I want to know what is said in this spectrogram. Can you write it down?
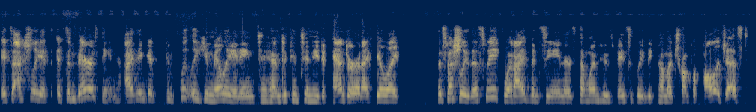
it's actually it's, it's embarrassing. I think it's completely humiliating to him to continue to pander. And I feel like, especially this week, what I've been seeing is someone who's basically become a Trump apologist.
